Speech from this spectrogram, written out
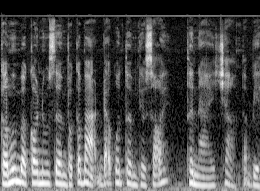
Cảm ơn bà con nông dân và các bạn đã quan tâm theo dõi. Thân ái, chào tạm biệt.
